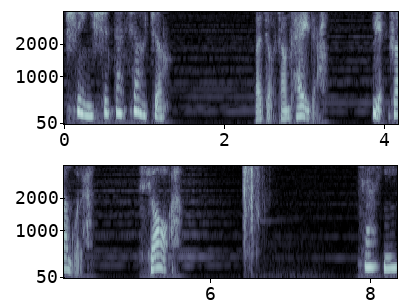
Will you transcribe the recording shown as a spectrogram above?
摄影师大叫着：“把脚张开一点，脸转过来，笑啊！”佳怡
